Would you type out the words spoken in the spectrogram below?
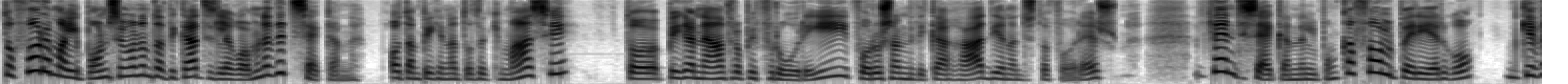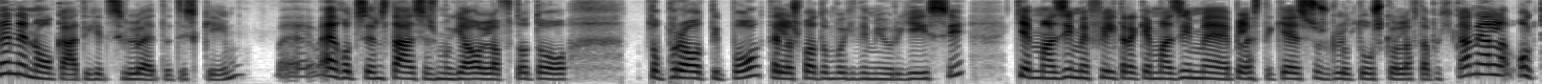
Το φόρεμα λοιπόν, σύμφωνα με τα δικά τη λεγόμενα, δεν τι έκανε. Όταν πήγε να το δοκιμάσει, το πήγανε άνθρωποι φρουροί, φορούσαν ειδικά γάντια να τη το φορέσουν. Δεν τι έκανε λοιπόν καθόλου περίεργο και δεν εννοώ κάτι για τη σιλουέτα της Κιμ. Ε, έχω τις ενστάσεις μου για όλο αυτό το, το πρότυπο, τέλος πάντων που έχει δημιουργήσει και μαζί με φίλτρα και μαζί με πλαστικές στους γλουτούς και όλα αυτά που έχει κάνει, αλλά οκ,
